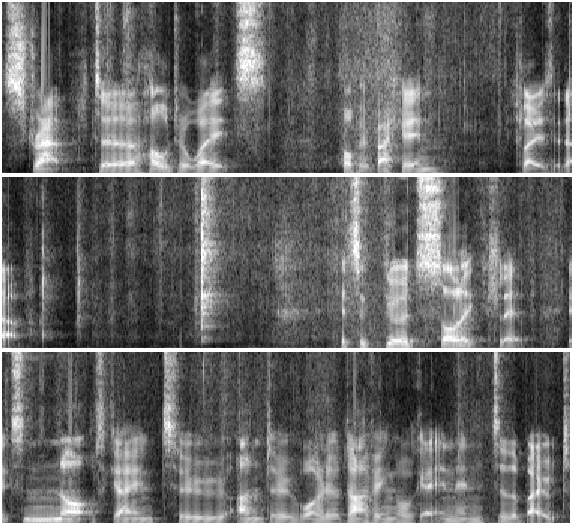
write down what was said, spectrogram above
strap to hold your weights, pop it back in, close it up. It's a good solid clip. It's not going to undo while you're diving or getting into the boat.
